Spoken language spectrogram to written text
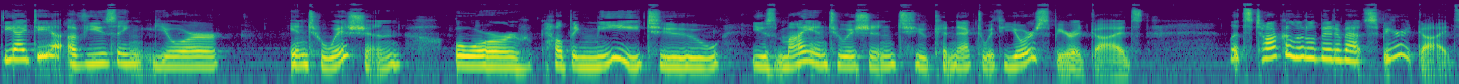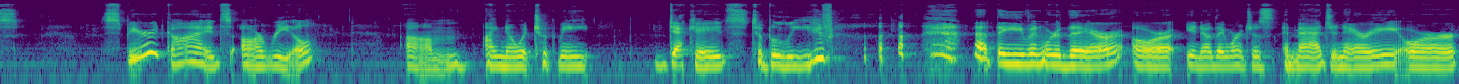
the idea of using your intuition or helping me to use my intuition to connect with your spirit guides, let's talk a little bit about spirit guides. Spirit guides are real. Um, I know it took me decades to believe that they even were there, or, you know, they weren't just imaginary or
